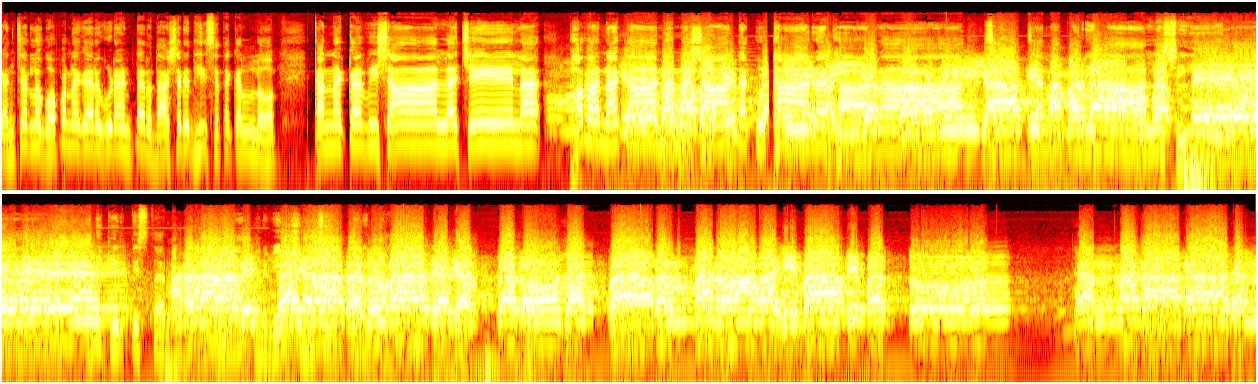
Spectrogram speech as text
కంచర్లో గోపన్న గారు కూడా అంటారు దాశరథి శతకంలో కనక విశాల చేల భవన కానన శాత కుఠార అని కీర్తిస్తారు. వీక్షించి न्मगाधन्वराजिम्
